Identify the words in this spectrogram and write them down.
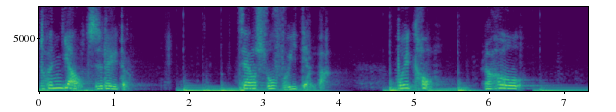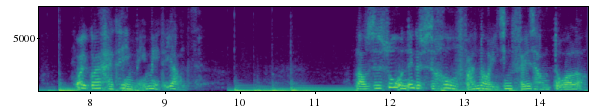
吞药之类的，这样舒服一点吧，不会痛，然后外观还可以美美的样子。老实说，我那个时候烦恼已经非常多了，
